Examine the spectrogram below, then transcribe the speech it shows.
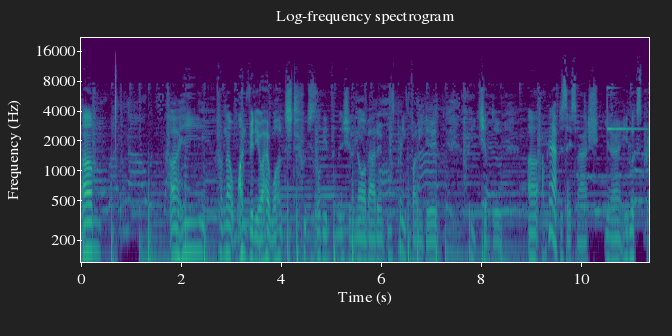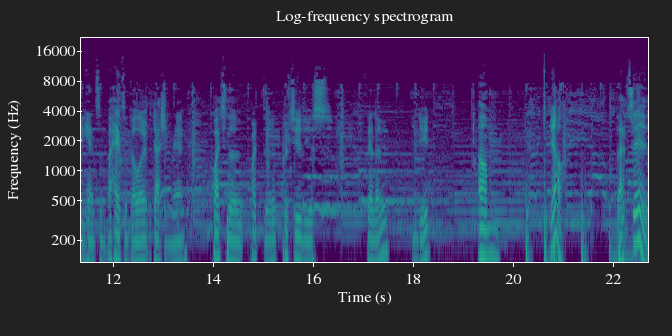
um, uh, he from that one video I watched, which is all the information I know about him. He's pretty funny, dude. Pretty chill, dude. Uh, I'm gonna have to say Smash. You know, he looks pretty handsome, a handsome fellow, a dashing man. Quite the, quite the pretentious fellow, indeed. Um, yeah. That's it.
